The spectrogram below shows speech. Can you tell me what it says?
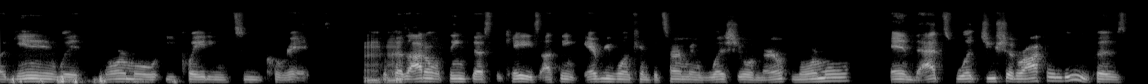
again with normal equating to correct mm-hmm. because I don't think that's the case. I think everyone can determine what's your normal and that's what you should rock and do because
